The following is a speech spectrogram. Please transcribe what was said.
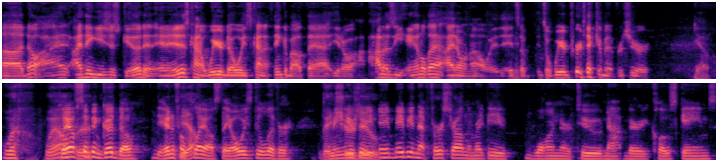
Uh, no, I, I think he's just good, and, and it is kind of weird to always kind of think about that. You know, how does he handle that? I don't know. It, it's a it's a weird predicament for sure. Yeah. Well, well, playoffs uh, have been good though. The NFL Yep. playoffs they always deliver. They I mean, sure usually do. maybe in that first round there might be one or two not very close games,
